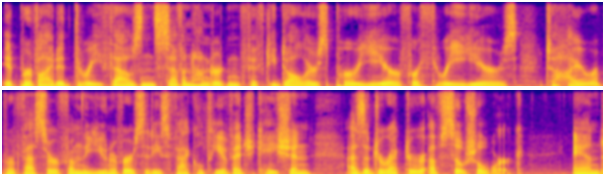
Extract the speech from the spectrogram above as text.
it provided $3,750 per year for three years to hire a professor from the university's Faculty of Education as a director of social work and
